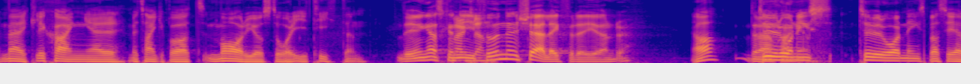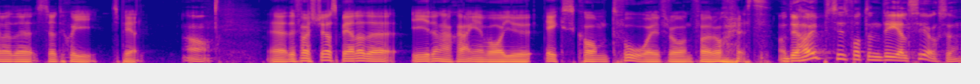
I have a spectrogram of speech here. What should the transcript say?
märklig genre med tanke på att Mario står i titeln. Det är en ganska Verkligen. nyfunnen kärlek för dig, Andrew. Ja, turordnings, turordningsbaserade strategispel. Ja. Eh, Det första jag spelade i den här genren var ju XCOM 2 ifrån förra året. Och det har ju precis fått en DLC också.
